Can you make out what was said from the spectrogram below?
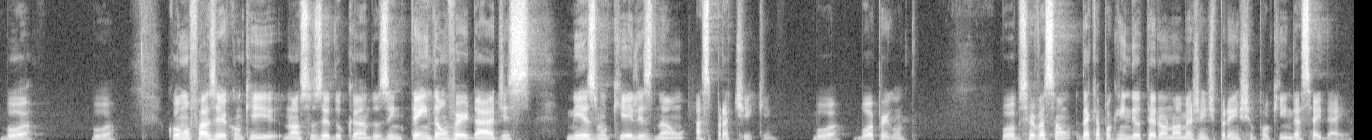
Boa, boa. Como fazer com que nossos educandos entendam verdades mesmo que eles não as pratiquem? Boa, boa pergunta. Boa observação. Daqui a pouquinho em Deuteronômio a gente preenche um pouquinho dessa ideia.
